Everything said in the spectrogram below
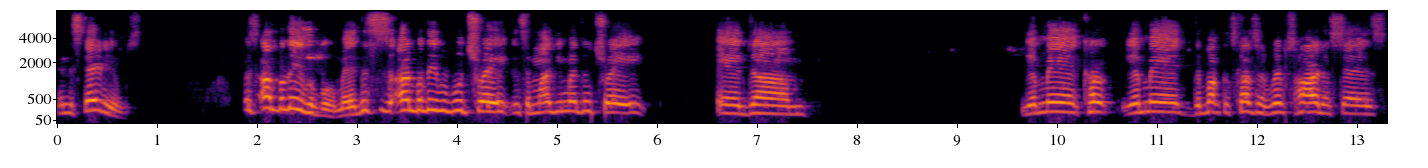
in the stadiums. It's unbelievable, man. This is an unbelievable trade. It's a monumental trade, and um, your man Kirk, your man DeMarcus Cousins rips hard and says,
